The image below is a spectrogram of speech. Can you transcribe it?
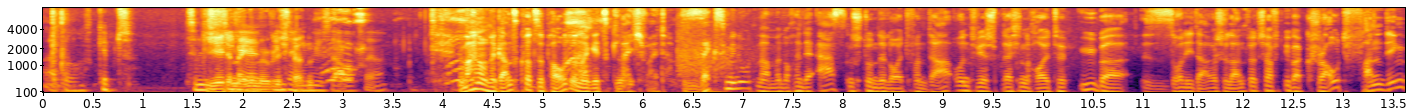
Also es gibt ziemlich Jede viele Menge Möglichkeiten. Wintergemüse auch. Ja. Wir machen noch eine ganz kurze Pause und dann geht's gleich weiter. Sechs Minuten haben wir noch in der ersten Stunde Leute von da und wir sprechen heute über solidarische Landwirtschaft, über Crowdfunding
